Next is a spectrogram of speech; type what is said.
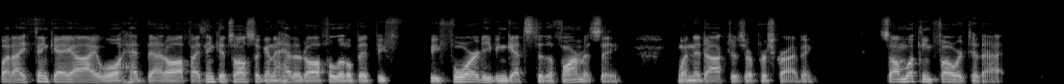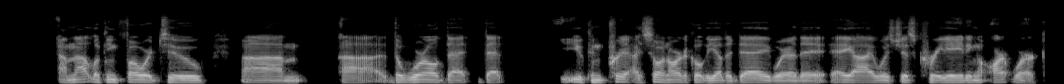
but I think AI will head that off. I think it's also going to head it off a little bit bef- before it even gets to the pharmacy when the doctors are prescribing. So I'm looking forward to that. I'm not looking forward to um, uh, the world that that you can pre I saw an article the other day where the AI was just creating artwork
